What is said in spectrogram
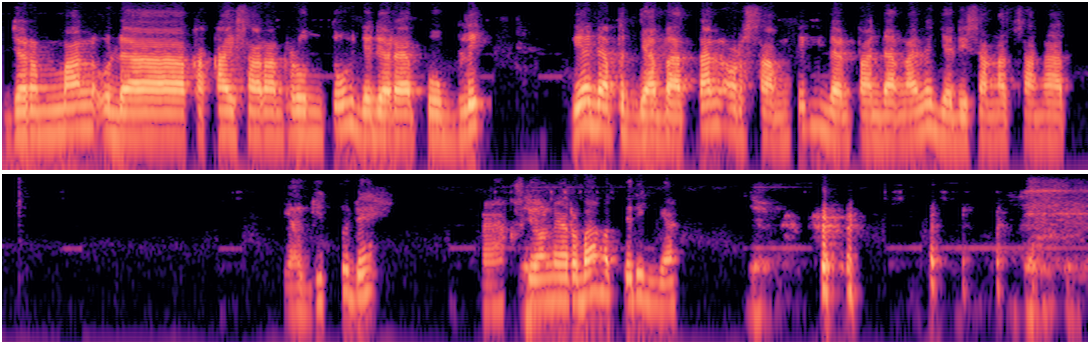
Jerman udah kekaisaran runtuh jadi republik dia dapat jabatan or something dan pandangannya jadi sangat-sangat ya gitu deh. Reaksioner banget jadinya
